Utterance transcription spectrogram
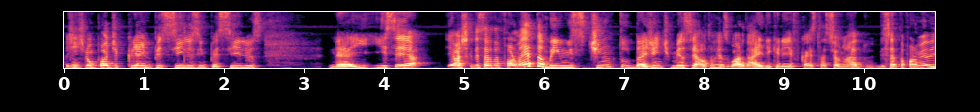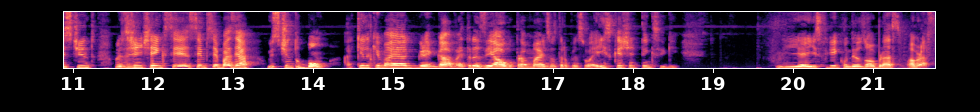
A gente não pode criar empecilhos, empecilhos, né? E isso é, eu acho que de certa forma é também um instinto da gente mesmo se auto-resguardar e de querer ficar estacionado. De certa forma é um instinto. Mas a gente tem que ser, sempre se basear. O instinto bom. Aquilo que vai agregar, vai trazer algo para mais outra pessoa. É isso que a gente tem que seguir. E é isso. Fiquem com Deus. Um abraço. Um abraço.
